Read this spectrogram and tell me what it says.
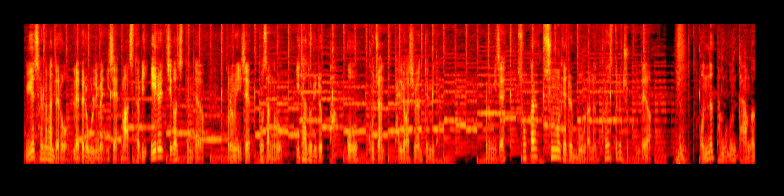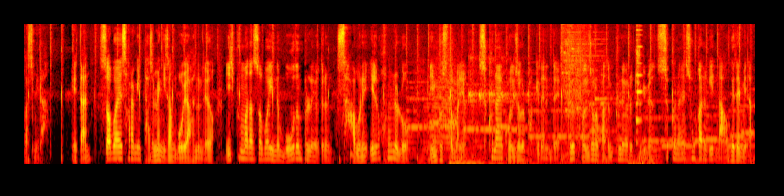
위에 설명한 대로 레벨을 올리면 이제 마스터리 1을 찍었을 텐데요. 그러면 이제 보상으로 이타도리를 받고 고죠한테 달려가시면 됩니다. 그럼 이제 손가락 20개를 모으라는 quest를 줄 건데요. 얻는 방법은 다음과 같습니다. 일단 서버에 사람이 5명 이상 모여야 하는데요. 20분마다 서버에 있는 모든 플레이어들은 4분의 1 확률로 impostor 마냥 스쿠나의 권속을 받게 되는데 그 권속을 받은 플레이어를 죽이면 스쿠나의 손가락이 나오게 됩니다.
